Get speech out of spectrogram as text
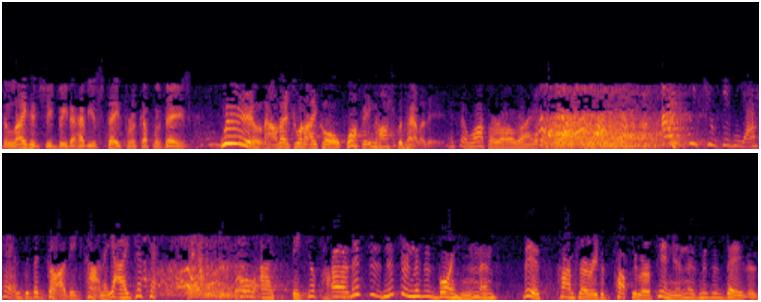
delighted she'd be to have you stay for a couple of days. Well, now that's what I call whopping hospitality. It's a whopper, all right. I wish you'd give me a hand with the garbage, Connie. I just can't. Oh, I beg your Uh, pardon. this is Mr. and Mrs. Boynton, and this, contrary to popular opinion, is Mrs. Davis.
